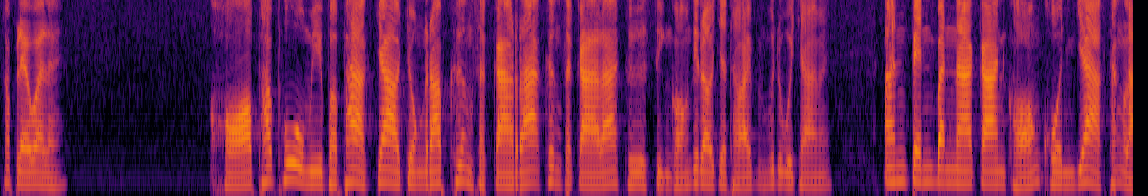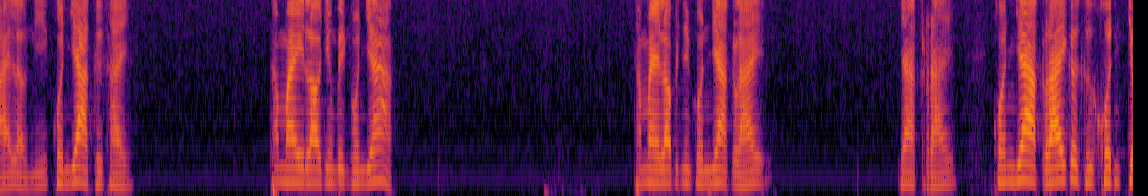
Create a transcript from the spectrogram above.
เขาแปลว่าอะไร ขอพระผู้มีพระภาคเจ้าจงรับเครื่องสการะ เครื่องสการะ คือสิ่งของที่เราจะถวายเป็นพุทธบูชาไหมอันเป็นบรรณาการของคนยากทั้งหลายเหล่านี้ คนยากคือใครทำไมเราจึงเป็นคนยาก ทำไมเราเป็นคนยากไร้ยากไร้คนยากไร้ก็คือคนจ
